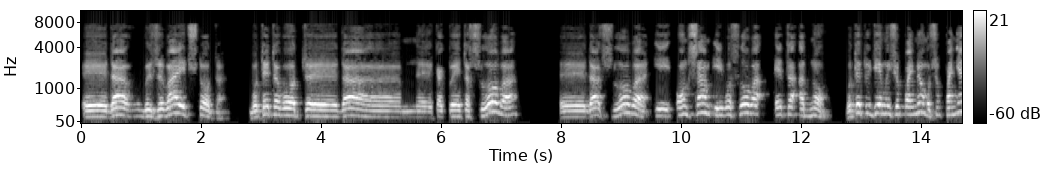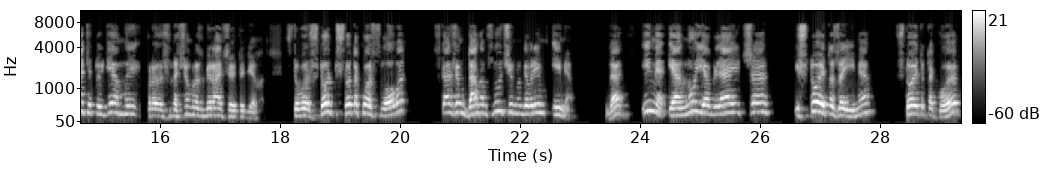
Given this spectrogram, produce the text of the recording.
э, да, вызывает что-то. Вот это вот, э, да, э, как бы это слово, э, да, слово, и он сам, и его слово это одно. Вот эту идею мы еще поймем, чтобы понять эту идею, мы начнем разбирать все это дело. Что, что, что такое слово? Скажем, в данном случае мы говорим имя. Да? Имя, и оно является... И что это за имя? Что это такое?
